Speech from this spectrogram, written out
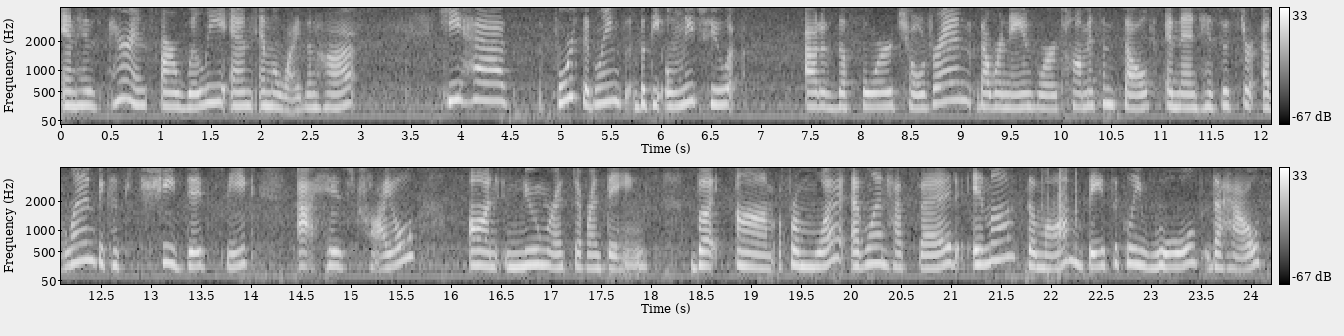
and his parents are Willie and Emma Whisenhant. He has four siblings, but the only two out of the four children that were named were Thomas himself and then his sister Evelyn, because she did speak at his trial on numerous different things. But um, from what Evelyn has said, Emma, the mom, basically ruled the house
